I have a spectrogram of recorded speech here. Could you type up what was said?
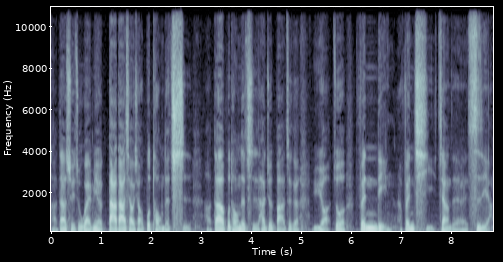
啊。当然，水族馆里面有大大小小不同的池啊，大家不同的池，他就把这个鱼啊做分龄分期这样的饲养，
